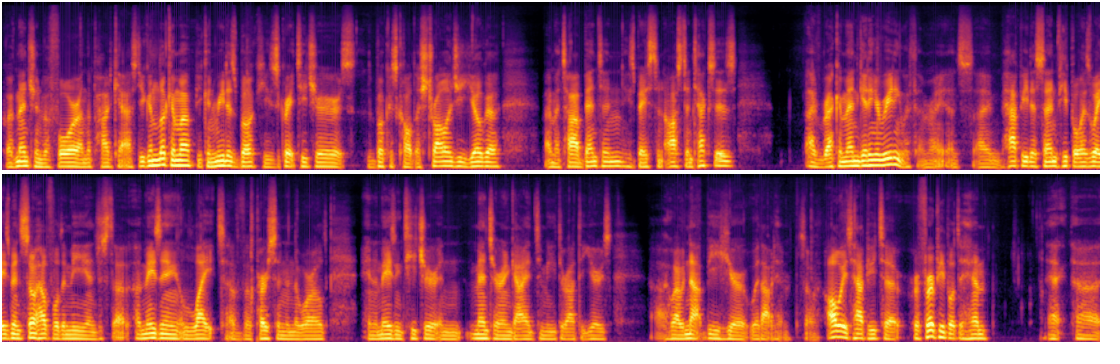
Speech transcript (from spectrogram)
who I've mentioned before on the podcast, you can look him up. You can read his book. He's a great teacher. the book is called Astrology Yoga by Mata Benton. He's based in Austin, Texas. I'd recommend getting a reading with him, right? It's, I'm happy to send people his way. He's been so helpful to me and just an amazing light of a person in the world, an amazing teacher and mentor and guide to me throughout the years, uh, who I would not be here without him. So always happy to refer people to him at uh,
